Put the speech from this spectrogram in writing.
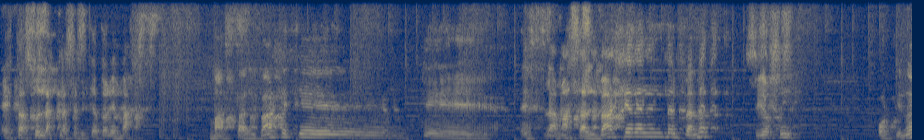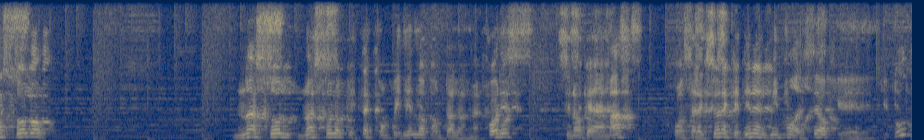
estas son las clasificatorias más más salvajes que, es la más salvaje del, planeta sí o sí porque no es solo no es, solo, no es solo que estés compitiendo contra los mejores, sino que además con selecciones que tienen el mismo deseo que, tú.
